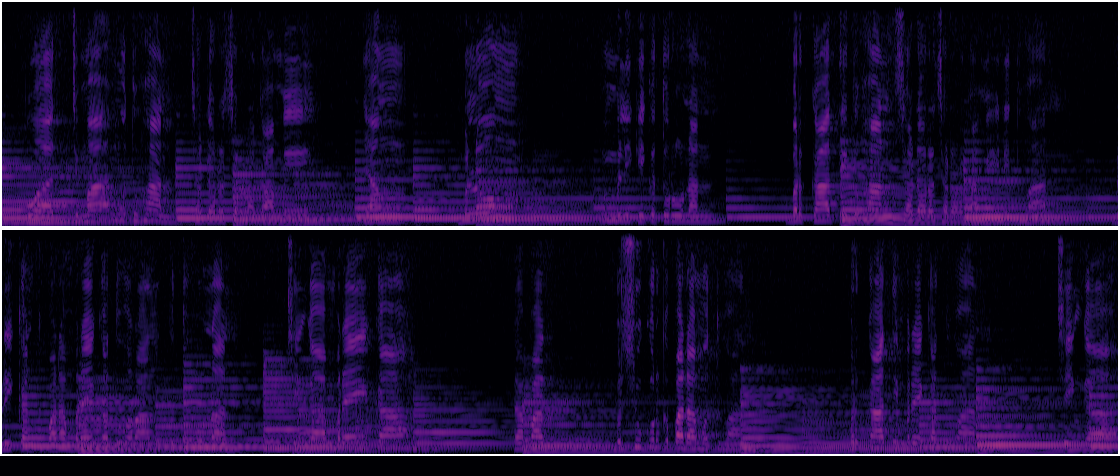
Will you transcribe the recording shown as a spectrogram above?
buat jemaatmu Tuhan, saudara-saudara kami yang belum memiliki keturunan. Berkati Tuhan saudara-saudara kami ini Tuhan. Berikan kepada mereka Tuhan bersyukur kepadamu Tuhan. Berkati mereka Tuhan sehingga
